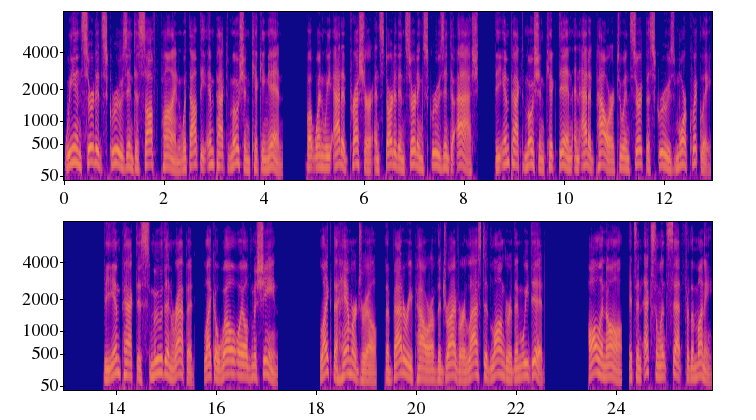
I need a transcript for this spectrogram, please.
We inserted screws into soft pine without the impact motion kicking in, but when we added pressure and started inserting screws into ash, the impact motion kicked in and added power to insert the screws more quickly. The impact is smooth and rapid, like a well-oiled machine, like the hammer drill, the battery power of the driver lasted longer than we did. All in all, it's an excellent set for the money.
